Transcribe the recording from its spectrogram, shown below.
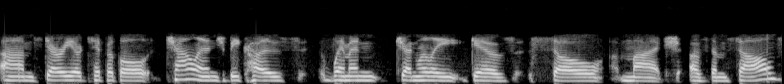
um, stereotypical challenge because women generally give so much of themselves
